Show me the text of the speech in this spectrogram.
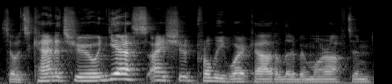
So it's kind of true, and yes, I should probably work out a little bit more often,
